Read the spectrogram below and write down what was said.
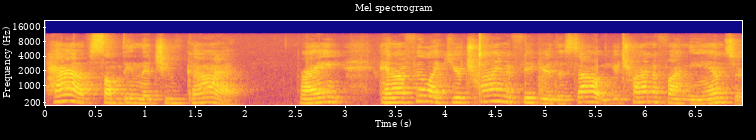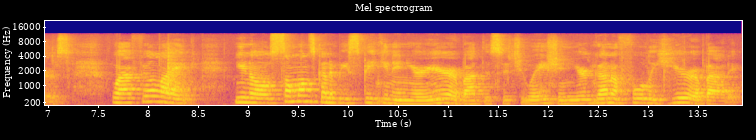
have something that you've got right? And I feel like you're trying to figure this out. You're trying to find the answers. Well, I feel like, you know, someone's going to be speaking in your ear about the situation. You're going to fully hear about it.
